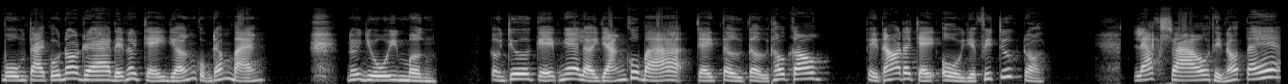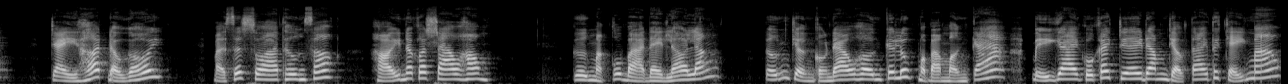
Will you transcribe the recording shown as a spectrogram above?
buông tay của nó ra để nó chạy giỡn cùng đám bạn. Nó vui mừng, còn chưa kịp nghe lời dặn của bà chạy từ từ thôi con, thì nó đã chạy ồ về phía trước rồi. Lát sau thì nó té, chạy hết đầu gối. Bà xích xoa thương xót, hỏi nó có sao không. Gương mặt của bà đầy lo lắng, tưởng chừng còn đau hơn cái lúc mà bà mận cá bị gai của cái trê đâm vào tay tới chảy máu.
